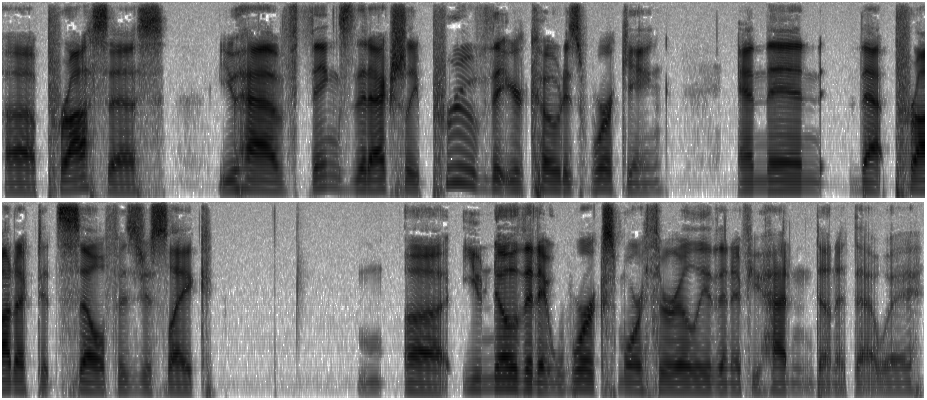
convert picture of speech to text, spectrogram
uh, process, you have things that actually prove that your code is working, and then that product itself is just like uh, you know that it works more thoroughly than if you hadn't done it that way,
